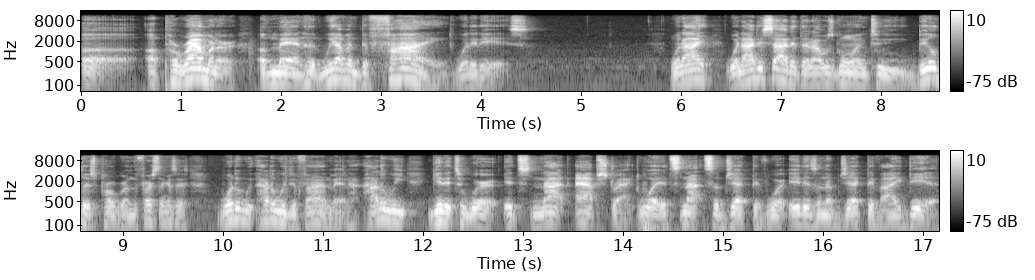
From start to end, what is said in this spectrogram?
uh, a parameter of manhood. We haven't defined what it is. When I when I decided that I was going to build this program, the first thing I said, what do we how do we define man? How do we get it to where it's not abstract, where it's not subjective, where it is an objective idea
